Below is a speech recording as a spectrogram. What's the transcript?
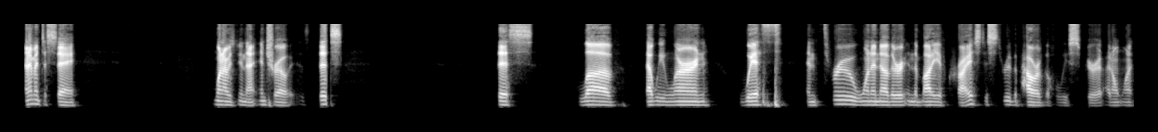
And I meant to say, when I was doing that intro, this this love that we learn with and through one another in the body of Christ is through the power of the Holy Spirit. I don't want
